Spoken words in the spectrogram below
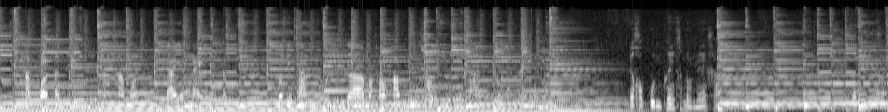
ำทำปลอดสารพิษหรือทำข้าวปลอดสารพิษได้อย่างไงนะครับ ก็ติดตามนะวันนี้ก็มาขอความรู้เขาที่นี่นะครับโดยหลักการได้มาแล้วขอบคุณเพื่อนขนุนด้วยครับก็ที่ทำ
